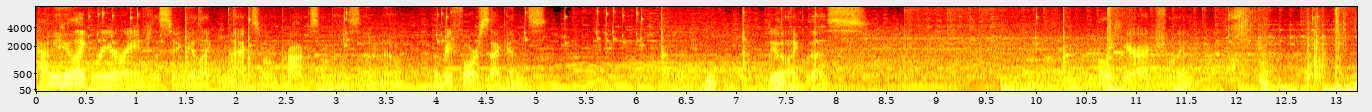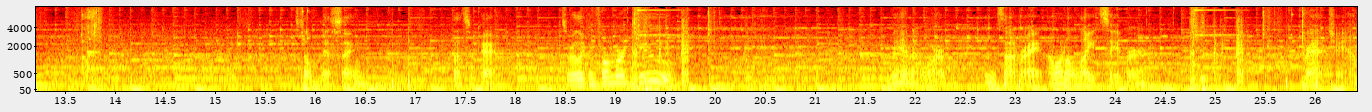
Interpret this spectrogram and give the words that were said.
How do you like rearrange this to get like maximum procs on this? I don't know. Every four seconds. Do it like this. Here actually. Still missing. That's okay. So we're looking for more goob. Mana orb. Hmm, That's not sound right. I want a lightsaber. Rat jam.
